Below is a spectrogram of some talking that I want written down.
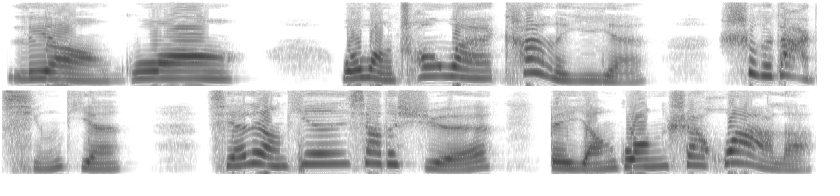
亮光！我往窗外看了一眼，是个大晴天。前两天下的雪被阳光晒化了，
